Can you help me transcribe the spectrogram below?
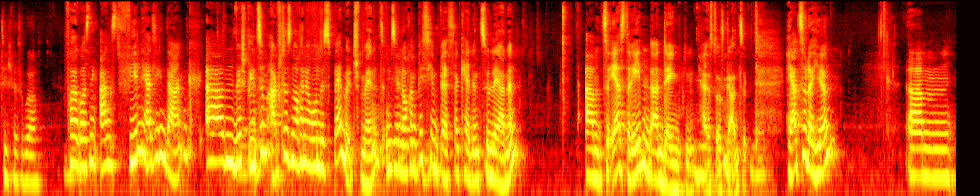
Sicher sogar. Frau Gosnik Angst, vielen herzlichen Dank. Ähm, wir spielen zum Abschluss noch eine Runde Spamagement, um Sie noch ein bisschen besser kennenzulernen. Ähm, zuerst reden, dann denken, heißt das Ganze. Herz oder Hirn? Ähm,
